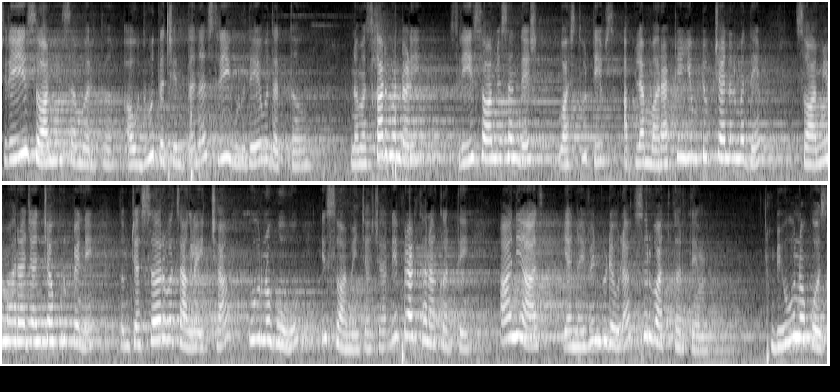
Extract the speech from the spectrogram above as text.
श्री स्वामी समर्थ अवधूत चिंतन श्री गुरुदेव दत्त. नमस्कार मंडळी श्री स्वामी संदेश वास्तू टिप्स आपल्या मराठी यूट्यूब चॅनलमध्ये स्वामी महाराजांच्या कृपेने तुमच्या सर्व चांगल्या इच्छा पूर्ण होऊ ही स्वामींच्या चरणी प्रार्थना करते आणि आज या नवीन व्हिडिओला सुरुवात करते. भिवू नकोस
